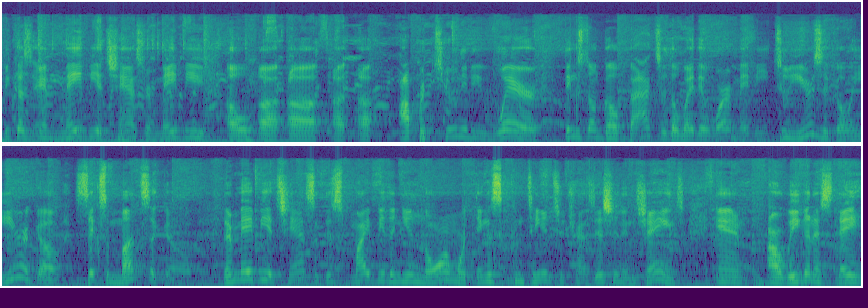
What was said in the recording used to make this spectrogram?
because it may be a chance, there may be a, a, a, a, a opportunity where things don't go back to the way they were maybe two years ago, a year ago, six months ago. There may be a chance that this might be the new norm where things continue to transition and change. And are we going to stay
